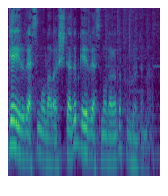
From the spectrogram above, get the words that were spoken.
Qeyri-rəsmi olaraq işlədib, qeyri-rəsmi olaraq da pulumu ödəməlidir.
